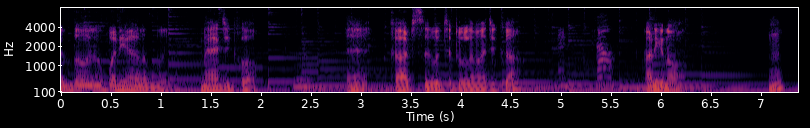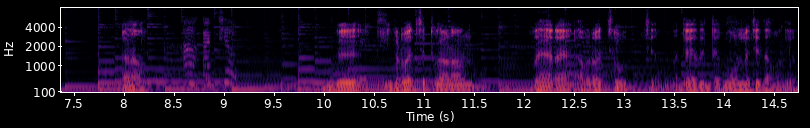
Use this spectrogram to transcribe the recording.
എന്തോ ഒരു പണിയാണെന്ന്. മാജിക്കോ. ഏ? കാർഡ്സ് വെച്ചിട്ടുള്ള മാജിക്കോ കാണിക്കണോ? ആണോ. നമുക്ക് ഇവിടെ വെച്ചിട്ട് വേണോ? വേറെ അവിടെ വെച്ച് മറ്റേ ഇതിന്റെ മുകളിൽ ചെയ്താൽ മതിയോ?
